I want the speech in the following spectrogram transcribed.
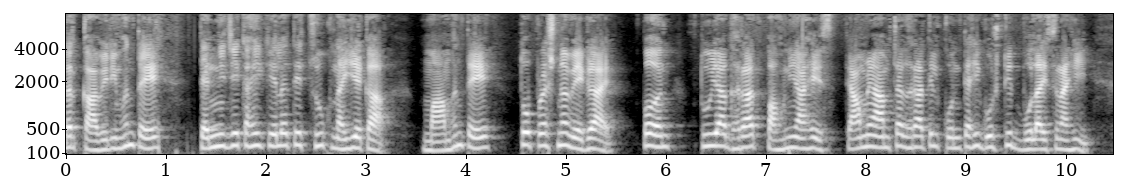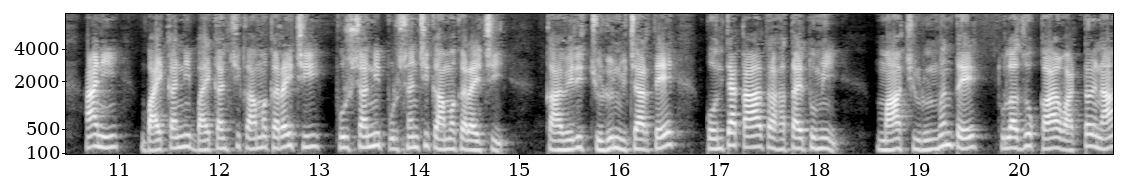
तर कावेरी म्हणते त्यांनी जे काही केलं ते चूक नाही आहे का? मा म्हणते तो प्रश्न वेगळा आहे. पण तू या घरात पाहुणी आहेस त्यामुळे आमच्या घरातील कोणत्याही गोष्टीत बोलायचं नाही. आणि बायकांनी बायकांची कामं करायची पुरुषांनी पुरुषांची कामं करायची. कावेरी चिडून विचारते कोणत्या काळात राहताय तुम्ही? मा चिडून म्हणते तुला जो काळ वाटतोय ना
